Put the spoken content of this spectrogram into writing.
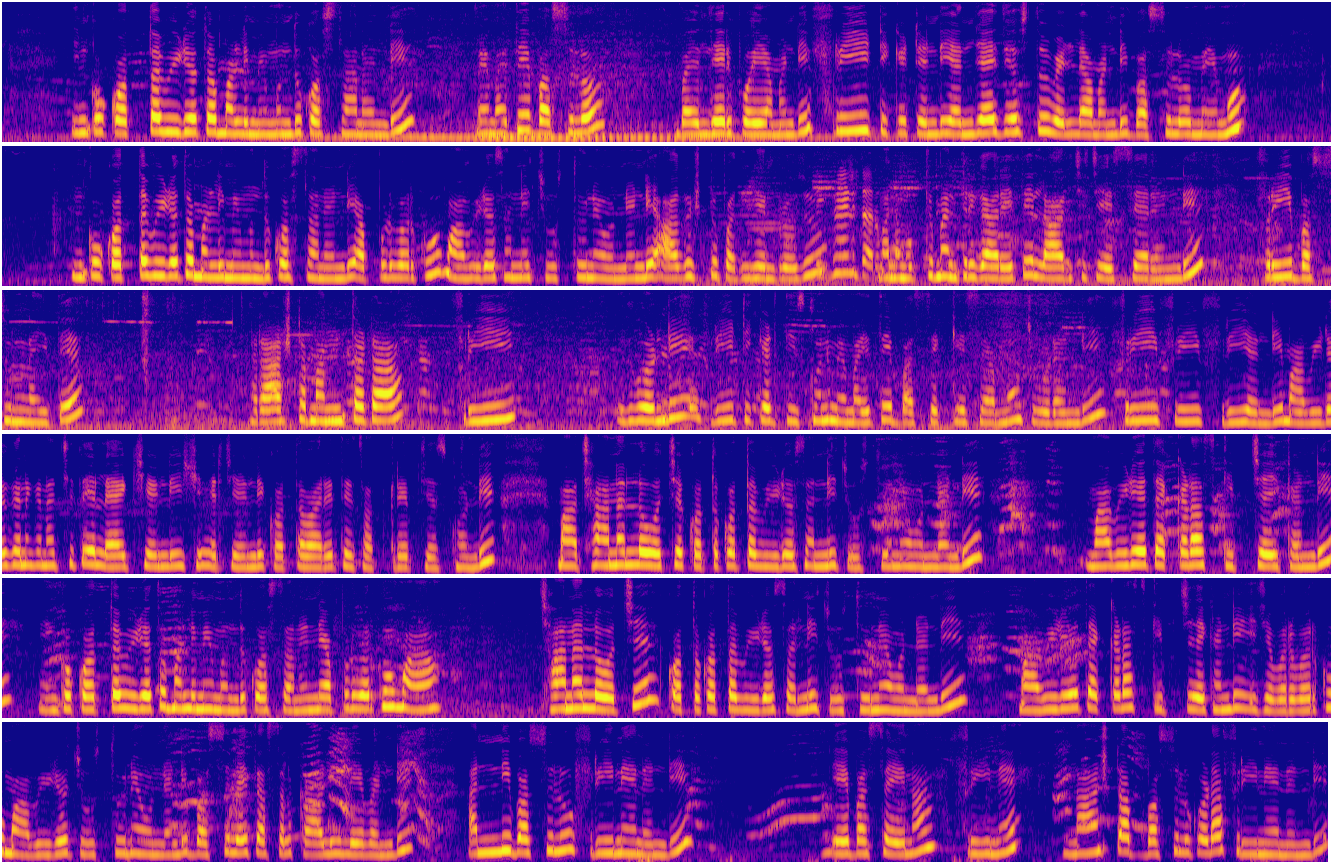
ఇంకో కొత్త వీడియోతో మళ్ళీ మీ ముందుకు వస్తానండి. మేమైతే బస్సులో బయలుదేరిపోయామండి. ఫ్రీ టికెట్ అండి. ఎంజాయ్ చేస్తూ వెళ్ళామండి బస్సులో మేము. ఇంకో కొత్త వీడియోతో మళ్ళీ మీ ముందుకు వస్తానండి. అప్పటి వరకు మా వీడియోస్ అన్నీ చూస్తూనే ఉండండి. ఆగస్టు పదిహేను రోజు మన ముఖ్యమంత్రి గారైతే లాంచ్ చేశారండి. ఫ్రీ బస్సులనైతే అయితే రాష్ట్రం అంతటా ఫ్రీ ఇదిగోండి ఫ్రీ టికెట్ తీసుకొని మేమైతే బస్ ఎక్కేసాము. చూడండి ఫ్రీ ఫ్రీ ఫ్రీ అండి. మా వీడియో కనుక నచ్చితే లైక్ చేయండి షేర్ చేయండి కొత్త వారైతే సబ్స్క్రైబ్ చేసుకోండి. మా ఛానల్లో వచ్చే కొత్త కొత్త వీడియోస్ అన్నీ చూస్తూనే ఉండండి. మా వీడియో అయితే ఎక్కడా స్కిప్ చేయకండి. ఇంకో కొత్త వీడియోతో మళ్ళీ మీ ముందుకు వస్తానండి. అప్పటి వరకు మా ఛానల్లో వచ్చే కొత్త కొత్త వీడియోస్ అన్నీ చూస్తూనే ఉండండి. మా వీడియో అయితే ఎక్కడా స్కిప్ చేయకండి. ఈ చివరి వరకు మా వీడియో చూస్తూనే ఉండండి. బస్సులు అయితే అసలు ఖాళీ లేవండి. అన్ని బస్సులు ఫ్రీనేనండి. ఏ బస్సు అయినా ఫ్రీనే. నాన్ స్టాప్ బస్సులు కూడా ఫ్రీనేనండి.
